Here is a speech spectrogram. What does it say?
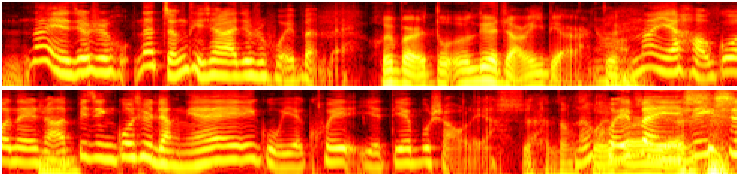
嗯，那也就是那整体下来就是回本呗。回本多略涨一点儿，对哦，，那也好过那啥，嗯毕竟过去两年 A 股也亏也跌不少了呀，是还能能回回本已经是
